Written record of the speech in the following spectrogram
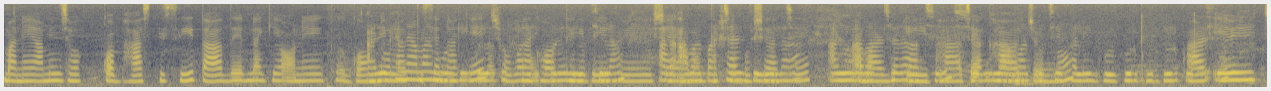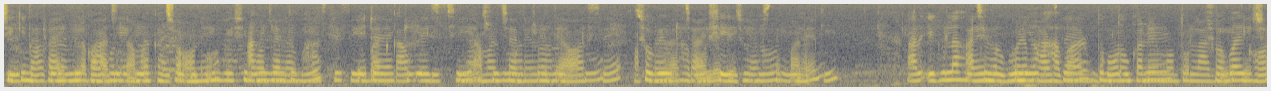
মানে আমি ভাজতেছি তাদের নাকি অনেক গন্ধ লাগতেছে নাকি? সবাই ঘর থেকে বের হয়ে এসে আমার পাশে বসে আছে আমার এই ভাজা খাওয়ার জন্য। আর এই চিকেন ফ্রাইগুলো ভাজি আমার কাছে অনেক বেশি মজা লাগে। এটার একটা রেসিপি আমার চ্যানেলে দেওয়া আছে ছবি আপনারা উঠাবো চাইলে সেই দেখে জন্য আসতে পারেন। আর এগুলা হচ্ছে লোভনীয় খাবার দোকানের মতো লাগে সবাই ঘর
